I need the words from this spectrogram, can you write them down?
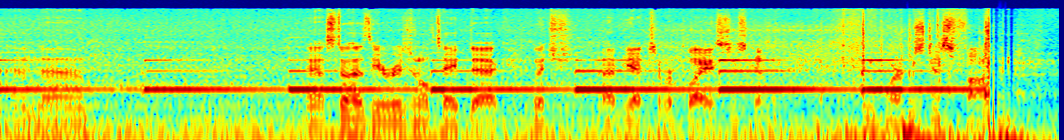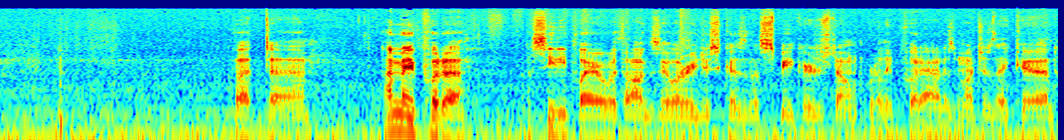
And uh, and it still has the original tape deck, which I've yet to replace just because it works just fine. But uh, I may put a, a a CD player with auxiliary just because the speakers don't really put out as much as they could.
